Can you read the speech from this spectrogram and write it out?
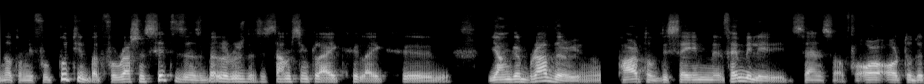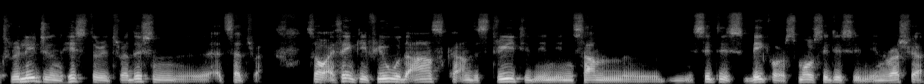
not only for Putin but for Russian citizens, Belarus this is something like like uh, younger brother, you know, part of the same family sense of or Orthodox religion, history, tradition, etc. So I think if you would ask on the street in, in, in some uh, cities, big or small cities in, in Russia,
